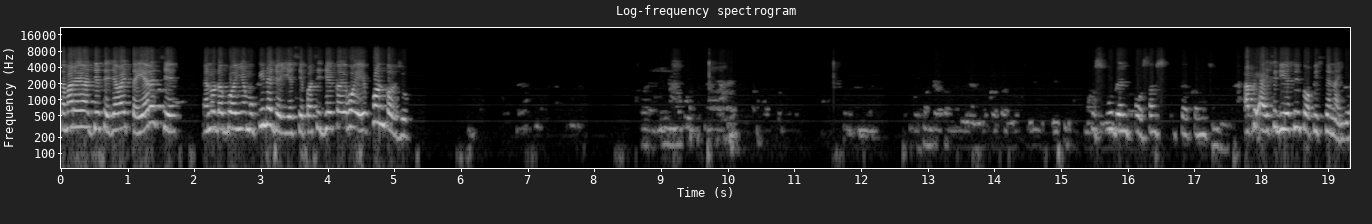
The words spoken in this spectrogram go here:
તમારે આ જે સેજાવાઈ તૈયાર જ છે એનો ડબ્બો અહીંયા મૂકીને જઈએ છીએ. પછી જે કઈ હોય એ ફોન કરજો. ખુશ્બુબેન પોષણ આપણી આઈસીડીએસની ઓફિસ છે ને તો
